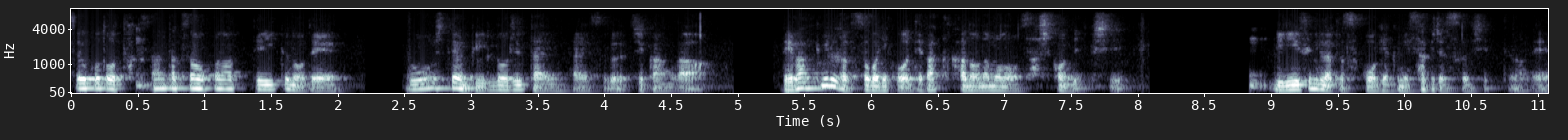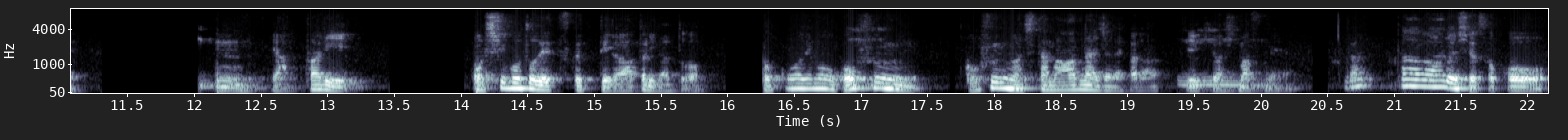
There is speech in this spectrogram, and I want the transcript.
そういうことをたくさんたくさん行っていくので、どうしてもビルド自体に対する時間が、デバッグビルドだとそこにこうデバッグ可能なものを差し込んでいくし、リリースビルドだとそこを逆に削除するしっていうので、うん、やっぱり、お仕事で作っているアプリだと、どこでも5分、5分は下回らないんじゃないかなっていう気はしますね。フラッターはある種そこを、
